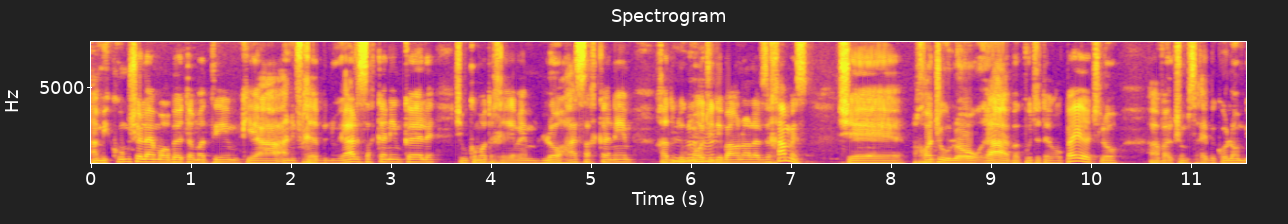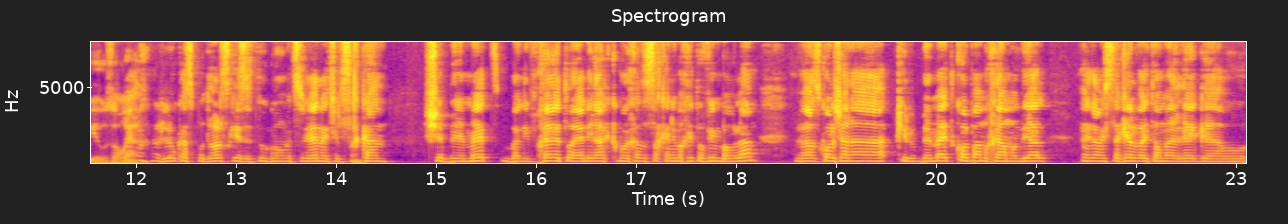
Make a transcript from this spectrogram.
המיקום שלהם הרבה יותר מתאים, כי הנבחרת בנויה על שחקנים כאלה, שבמקומות אחרים הם לא השחקנים. אחת הדוגמאות לא. שדיברנו עליו זה חמאס, שנכון שהוא לא רע בקבוצות האירופאיות שלו, אבל כשהוא משחק בקולומביה הוא זורח. לוקאס פודולסקי זה דוגמה מצוינת של שחקן שבאמת בנבחרת הוא היה נראה כמו אחד השחקנים הכי טובים בעולם ואז כל שנה כאילו באמת כל פעם אחרי המונדיאל היית מסתכל והיית אומר רגע הוא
